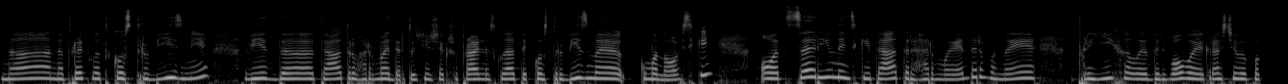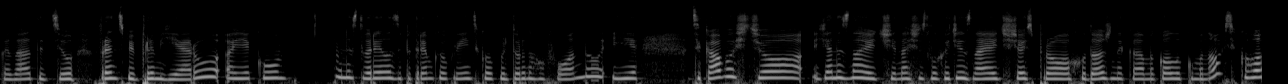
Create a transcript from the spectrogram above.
на, наприклад, кострубізмі від е, театру Гармидер, точніше, якщо правильно сказати, кострубізми Кумановський. От це Рівненський театр Гармидер. Вони приїхали до Львова якраз щоб показати цю в принципі прем'єру, яку вони створили за підтримки Українського культурного фонду, і Цікаво, що я не знаю, чи наші слухачі знають щось про художника Миколу Кумановського,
